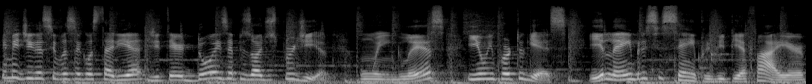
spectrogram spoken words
e me diga se você gostaria de ter dois episódios por dia, um em inglês e um em português. E lembre-se sempre, VPFire,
